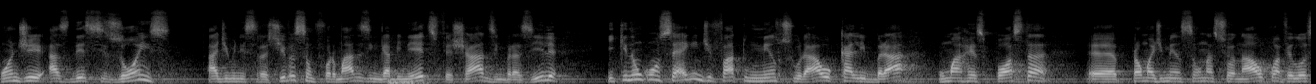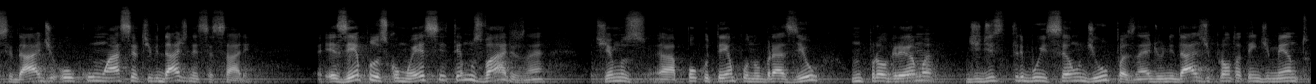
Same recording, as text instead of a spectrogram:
onde as decisões administrativas são formadas em gabinetes fechados em Brasília e que não conseguem de fato mensurar ou calibrar uma resposta eh, para uma dimensão nacional com a velocidade ou com a assertividade necessária. Exemplos como esse temos vários, né? Tínhamos há pouco tempo no Brasil um programa de distribuição de UPAs, né, de unidades de pronto atendimento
